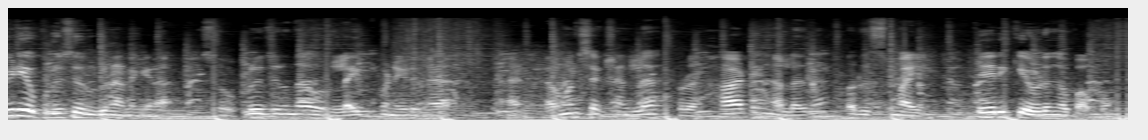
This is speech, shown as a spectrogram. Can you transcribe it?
video பிடிச்சிருக்குன்னு நினைக்கிறேன். ஸோ பிடிச்சிருந்தா ஒரு லைக் பண்ணிடுங்க. அண்ட் கமெண்ட் செக்ஷனில் ஒரு ஹார்ட்டிங் அல்லது ஒரு ஸ்மைல் தெரிக்க விடுங்க பார்ப்போம்.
